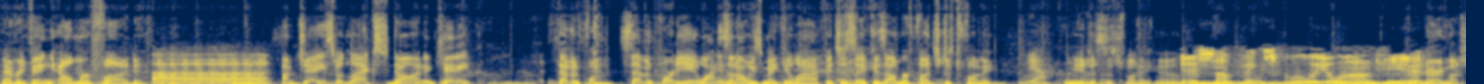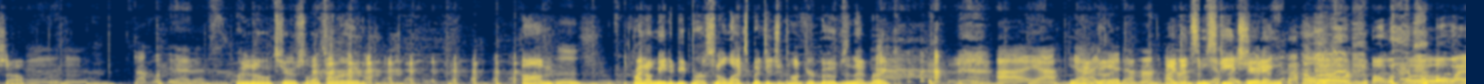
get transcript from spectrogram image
Everything Elmer Fudd. I'm Jace with Lex, Dawn, and Kenny. 7, 748. Why does it always make you laugh? It's just because Elmer Fudd's just funny. Yeah. He just is funny. Yeah. There's something schooly around here. Very much so. Stop looking at us. I know. Seriously, it's rude. Um, I don't mean to be personal, Lex, but did you pump your boobs in that break? Uh, yeah, yeah, Okay, I good. did. Uh huh. I did some skeet shooting. Hello. Oh, oh, what?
